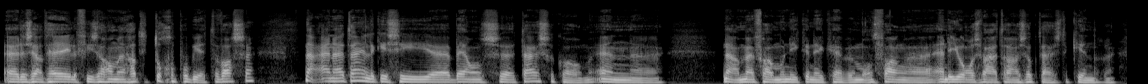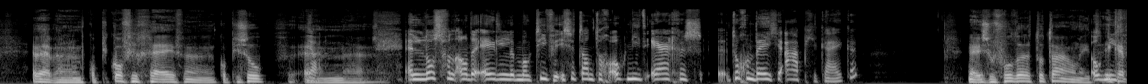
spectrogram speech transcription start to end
dus hij had hele vieze handen, had hij toch geprobeerd te wassen. Nou, en uiteindelijk is hij eh, bij ons thuisgekomen. En nou, mijn vrouw Monique en ik hebben hem ontvangen. En de jongens waren trouwens ook thuis, de kinderen. En we hebben hem een kopje koffie gegeven, een kopje soep. En, eh, En los van al de edele motieven, is het dan toch ook niet ergens... toch een beetje aapje kijken? Nee, ze voelde het totaal niet. Ik heb,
